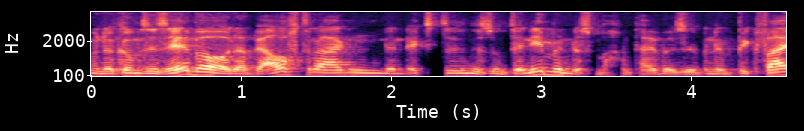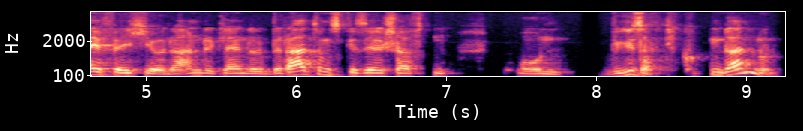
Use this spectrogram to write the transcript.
Und dann kommen sie selber oder beauftragen ein externes Unternehmen, das machen teilweise eine Big Five welche oder andere kleinere Beratungsgesellschaften. Und wie gesagt, die gucken dann und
